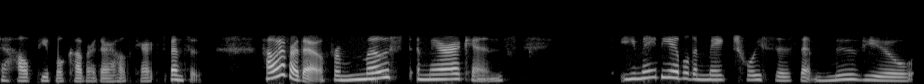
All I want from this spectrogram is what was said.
to help people cover their healthcare expenses. However, though, for most Americans, you may be able to make choices that move you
